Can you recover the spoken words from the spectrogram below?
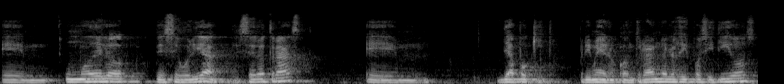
em, un modelo de seguridad de Zero Trust em, de a poquito. Primero, controlando los dispositivos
